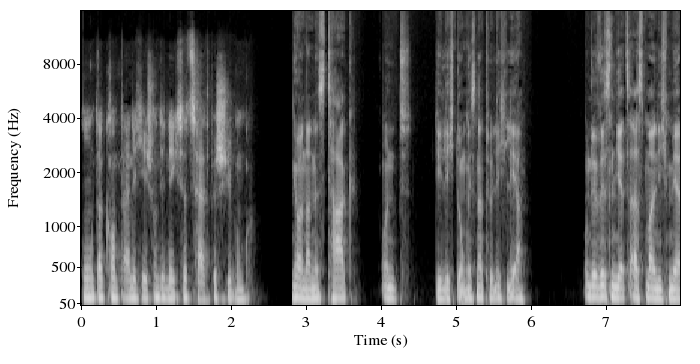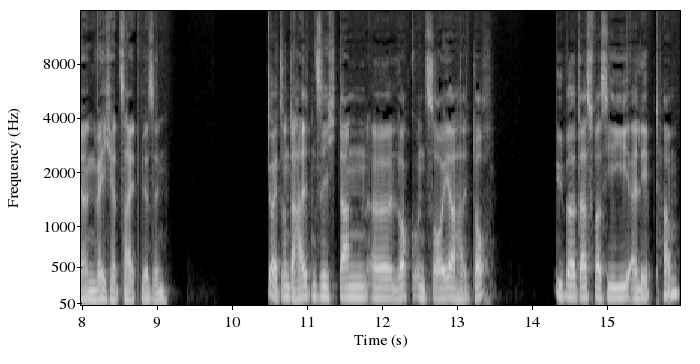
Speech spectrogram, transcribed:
Und dann kommt eigentlich eh schon die nächste Zeitverschiebung. Ja, und dann ist Tag und die Lichtung ist natürlich leer. Und wir wissen jetzt erstmal nicht mehr, in welcher Zeit wir sind. Ja, jetzt unterhalten sich dann äh, Locke und Sawyer halt doch über das, was sie erlebt haben.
